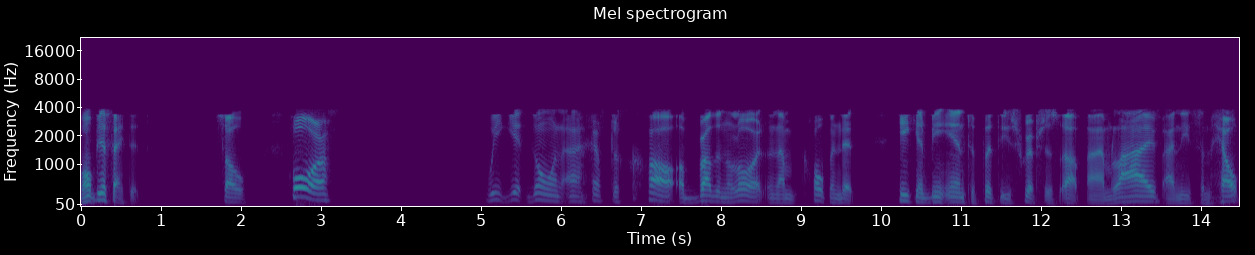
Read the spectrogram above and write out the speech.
Won't be affected. So before we get going, I have to call a brother in the Lord, and I'm hoping that he can be in to put these scriptures up. I'm live. I need some help,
